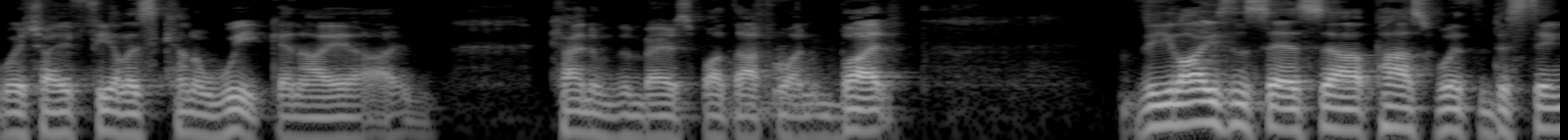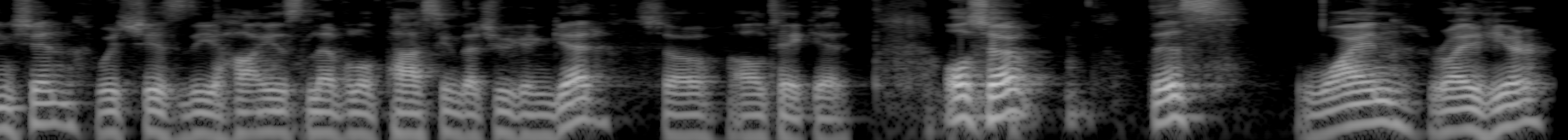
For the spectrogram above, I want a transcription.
which I feel is kind of weak, and I, I'm kind of embarrassed about that one. But the license says uh, pass with distinction, which is the highest level of passing that you can get, so I'll take it. Also, this wine right here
